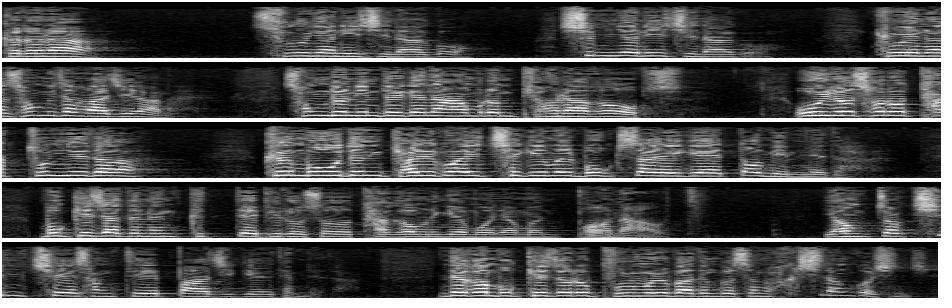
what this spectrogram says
그러나 수년이 지나고 10년이 지나고 교회는 성장하지 않아요. 성도님들에게는 아무런 변화가 없어요. 오히려 서로 다툽니다. 그 모든 결과의 책임을 목사에게 떠밉니다. 목회자들은 그때 비로소 다가오는 게 뭐냐면 번아웃. 영적 침체 상태에 빠지게 됩니다. 내가 목회자로 부름을 받은 것은 확실한 것인지,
